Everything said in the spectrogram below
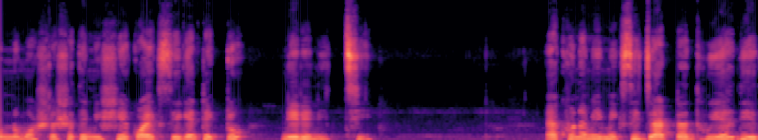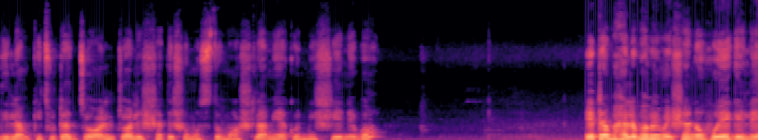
অন্য মশলার সাথে মিশিয়ে কয়েক সেকেন্ড একটু নেড়ে নিচ্ছি। এখন আমি মিক্সির জারটা ধুয়ে দিয়ে দিলাম কিছুটা জল। জলের সাথে সমস্ত মশলা আমি এখন মিশিয়ে নেব। এটা ভালোভাবে মেশানো হয়ে গেলে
